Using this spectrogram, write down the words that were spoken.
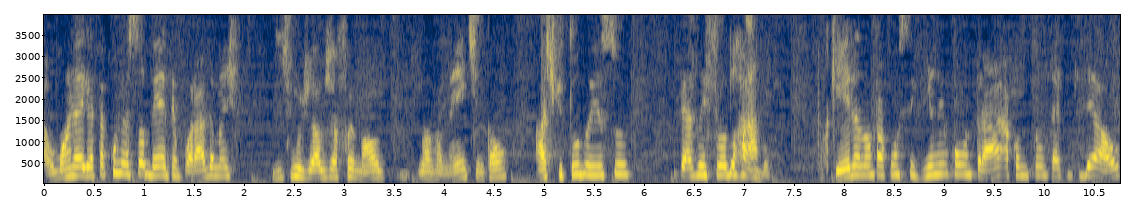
o Mornweg até começou bem a temporada, mas nos últimos jogos já foi mal novamente, então acho que tudo isso pesa em cima do Harbour, porque ele não está conseguindo encontrar a comissão técnica ideal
